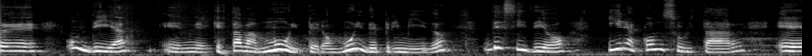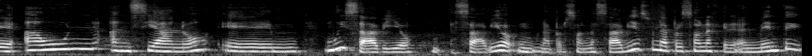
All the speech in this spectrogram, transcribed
eh, un día en el que estaba muy, pero muy deprimido, decidió ir a consultar eh, a un anciano em, muy sabio. Sabio, una persona sabia es una persona generalmente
